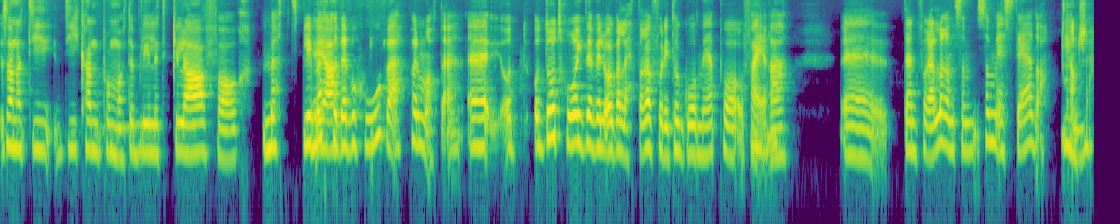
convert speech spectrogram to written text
sånn at de, de kan på en måte bli litt glad for møtt, bli møtt Ja. på det behovet, på en måte. Eh, og, og da tror jeg det vil også være lettere for de til å gå med på å feire eh, den forelderen som, som er sted, da, kanskje.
